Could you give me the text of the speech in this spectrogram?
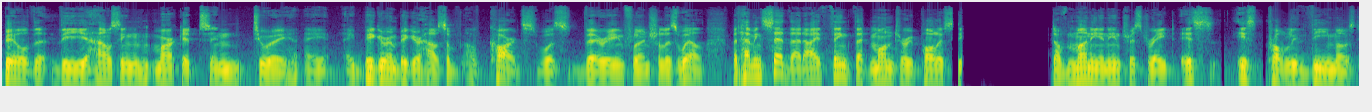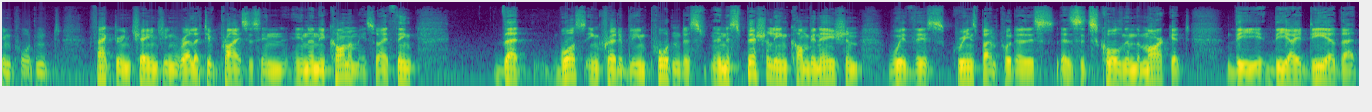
build the housing market into a, a, a bigger and bigger house of, of cards was very influential as well. But having said that, I think that monetary policy of money and interest rate is is probably the most important factor in changing relative prices in, in an economy. So I think that was incredibly important, and especially in combination with this Greenspan put, as, as it's called in the market, the the idea that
